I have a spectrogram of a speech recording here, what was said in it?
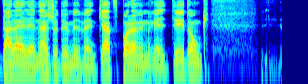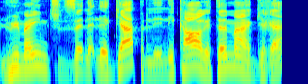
dans la LNH de 2024. C'est pas la même réalité. Donc, lui-même, tu disais, le, gap, l'écart est tellement grand.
